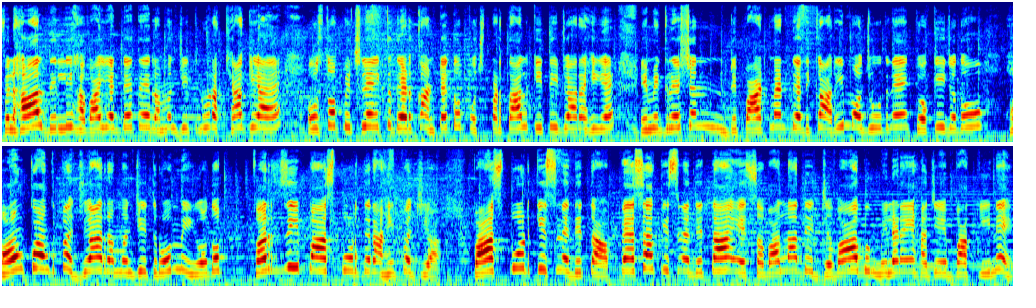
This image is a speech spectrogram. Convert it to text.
ਫਿਲਹਾਲ ਦਿੱਲੀ ਹਵਾਈ ਅੱਡੇ ਤੇ ਰਮਨਜੀਤ ਨੂੰ ਰੱਖਿਆ ਗਿਆ ਹੈ। ਉਸ ਤੋਂ ਪਿਛਲੇ 1.5 ਘੰਟੇ ਤੋਂ ਪੁੱਛ ਪੜਤਾਲ ਕੀਤੀ ਜਾ ਰਹੀ ਹੈ। ਇਮੀਗ੍ਰੇਸ਼ਨ ਡਿਪਾਰਟਮੈਂਟ ਦੇ ਅਧਿਕਾਰੀ ਮੌਜੂਦ ਨੇ, ਕਿਉਂਕਿ ਜਦੋਂ ਹਾਂਗਕਾਂਗ ਭੱਜਿਆ ਰਮਨਜੀਤ, ਰੋਮੀ ਉਦੋਂ ਫਰਜ਼ੀ ਪਾਸਪੋਰਟ ਦੇ ਰਾਹੀਂ ਭੱਜਿਆ। ਪਾਸਪੋਰਟ ਕਿਸ ਨੇ ਦਿੱਤਾ? ਪੈਸਾ ਕਿਸ ਨੇ ਦਿੱਤਾ? ਇਹ ਸਵਾਲਾਂ ਦੇ ਜਵਾਬ ਮਿਲਣੇ ਹਜੇ ਬਾਕੀ ਨੇ।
